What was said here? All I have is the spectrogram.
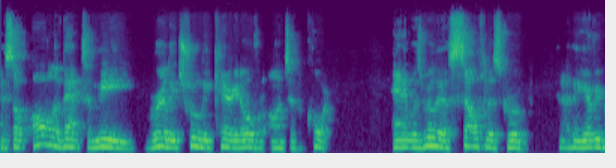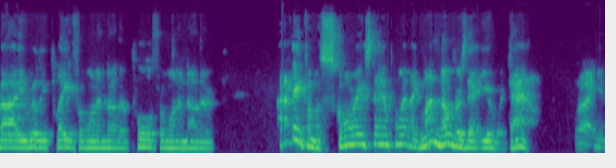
And so all of that to me really truly carried over onto the court. And it was really a selfless group. And I think everybody really played for one another, pulled for one another. I think from a scoring standpoint, like my numbers that year were down. Right.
